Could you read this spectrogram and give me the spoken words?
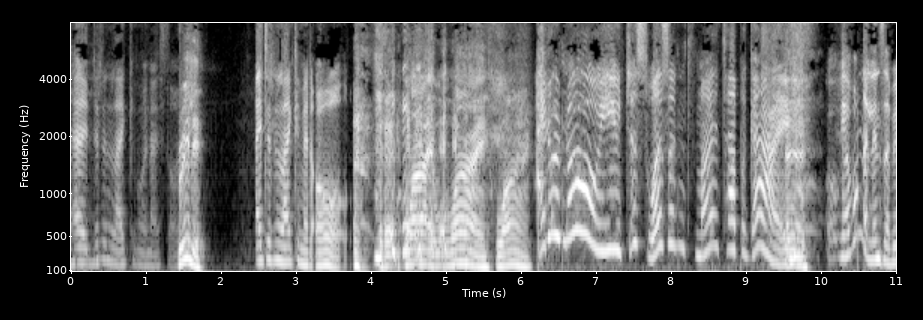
I didn't like him when I saw him. Really? I didn't like him at all. Why? Why? Why? I don't know. He just wasn't my type of guy. Oh, uyabona le ndzabe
